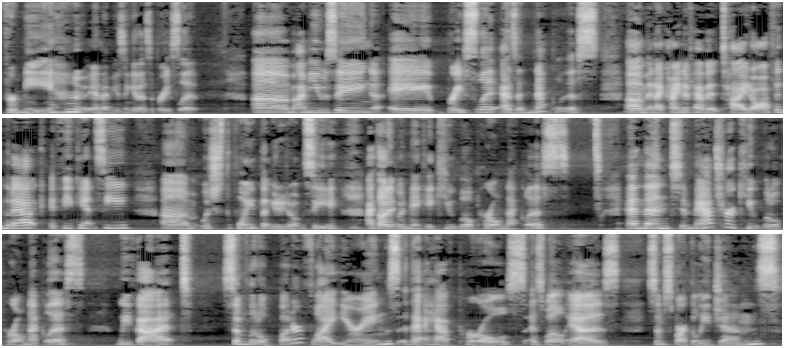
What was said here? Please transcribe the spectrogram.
for me and I'm using it as a bracelet. Um, I'm using a bracelet as a necklace, um, and I kind of have it tied off in the back, if you can't see, um, which is the point that you don't see. I thought it would make a cute little pearl necklace. And then to match her cute little pearl necklace, we've got some little butterfly earrings that have pearls as well as some sparkly gems.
